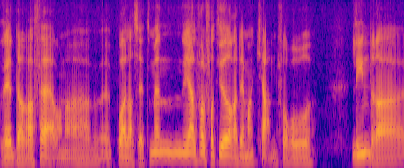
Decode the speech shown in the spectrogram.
räddar affärerna eh, på alla sätt. Men i alla fall för att göra det man kan för att lindra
